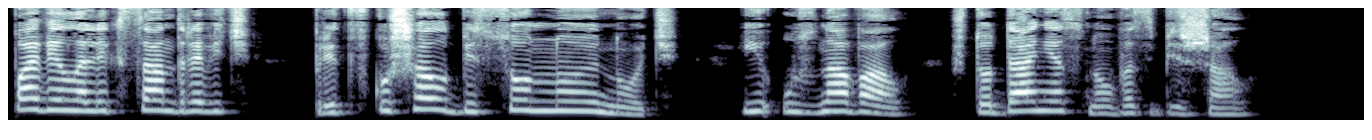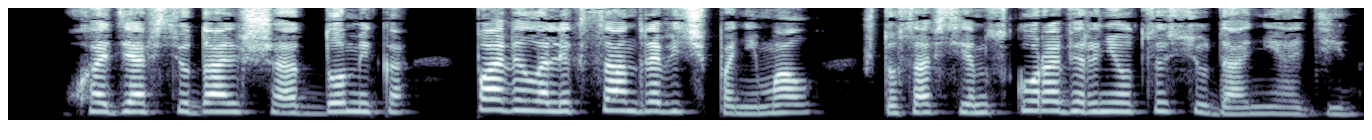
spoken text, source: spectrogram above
Павел Александрович предвкушал бессонную ночь и узнавал, что Даня снова сбежал. Уходя все дальше от домика, Павел Александрович понимал, что совсем скоро вернется сюда не один.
